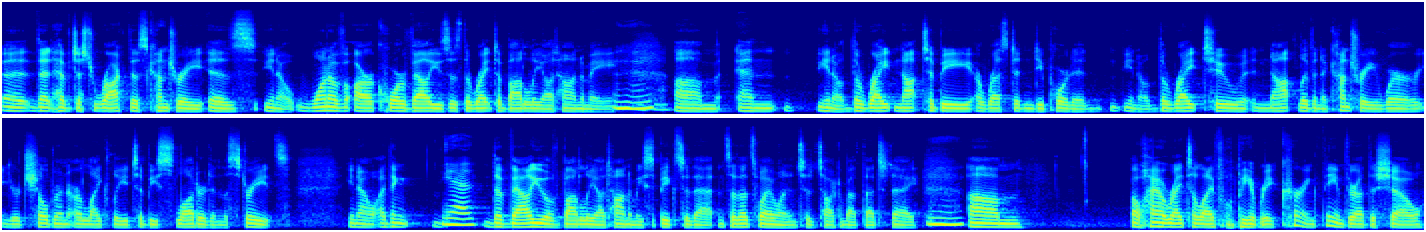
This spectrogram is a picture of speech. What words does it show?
uh, that have just rocked this country, is you know one of our core values is the right to bodily autonomy, um, and you know the right not to be arrested and deported. You know the right to not live in a country where your children are likely to be slaughtered in the streets. You know, I think Yeah. the value of bodily autonomy speaks to that. And so that's why I wanted to talk about that today. Um, Ohio Right to Life will be a recurring theme throughout the show.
